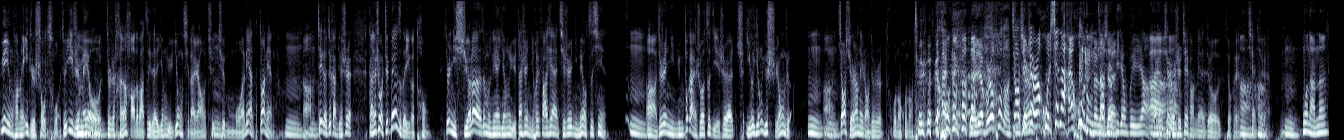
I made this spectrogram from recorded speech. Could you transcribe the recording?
运用方面一直受挫，就一直没有就是很好的把自己的英语用起来，然后去嗯去磨练它、锻炼它嗯啊嗯。这个就感觉是感觉是我这辈子的一个痛，就是你学了这么多年英语，但是你会发现其实你没有自信嗯啊，就是你你不敢说自己是是一个英语使用者啊，嗯啊教学生那种就是糊弄糊弄，这 个 对也不是糊弄，教学生这人糊，现在还糊弄着呢。教学生毕竟不一样，啊但是确实啊是这方面就就会很欠缺啊。嗯，莫南呢？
